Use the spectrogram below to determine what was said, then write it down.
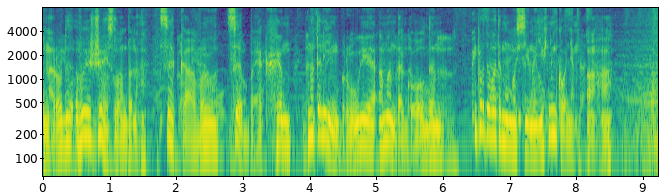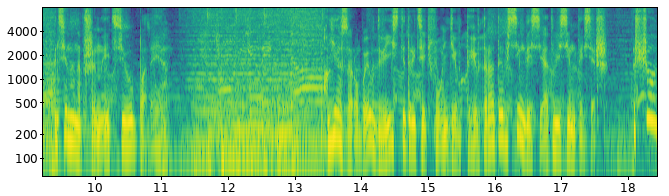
Народ виїжджає з Лондона. Це Кавел, це Бекхем, Наталі Імбрулія, Аманда Голден. Продаватимемо сіно їхнім коням. Ага. Ціна на пшеницю падає. Я заробив 230 фунтів, ти втратив 78 тисяч. Що?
